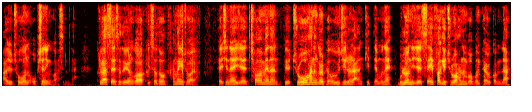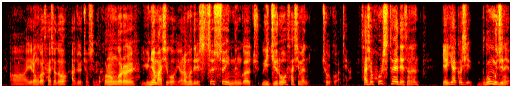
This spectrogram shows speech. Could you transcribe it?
아주 좋은 옵션인 것 같습니다. 클래스에서도 이런 거 있어도 상당히 좋아요. 대신에 이제 처음에는 주로 하는 걸 배우지를 않기 때문에 물론 이제 세이프하게 주로 하는 법은 배울 겁니다. 어, 이런 거 사셔도 아주 좋습니다. 그런 거를 유념하시고 여러분들이 쓸 수 있는 걸 위주로 사시면 좋을 것 같아요. 사실 홀스터에 대해서는 얘기할 것이 무궁무진해요.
